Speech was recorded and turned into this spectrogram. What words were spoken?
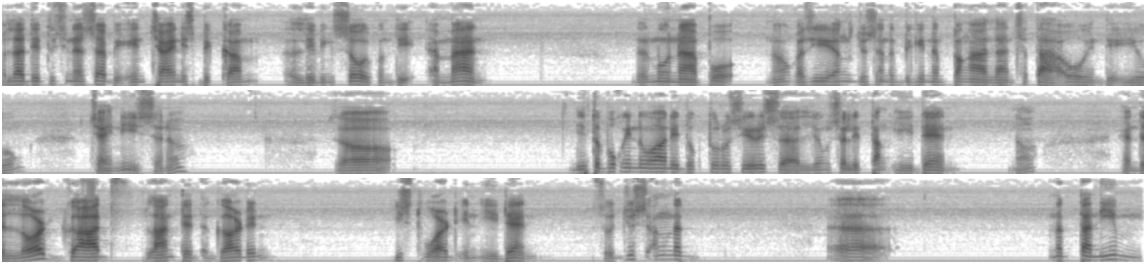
Wala dito sinasabi in Chinese become a living soul, kundi a man. Doon muna po, no? Kasi ang Diyos ang nagbigay ng pangalan sa tao, hindi yung Chinese, ano? So, dito po kinuha ni Dr. Rizal yung salitang Eden, no? And the Lord God planted a garden eastward in Eden. So, Diyos ang nag uh, nagtanim,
